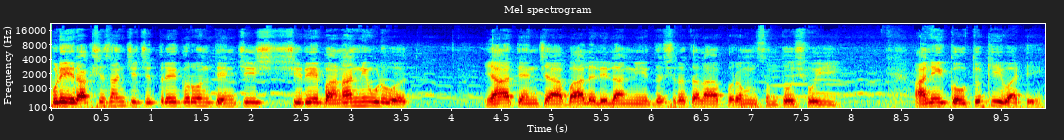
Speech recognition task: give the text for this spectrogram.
पुढे राक्षसांची चित्रे करून त्यांची शिरे बाणांनी उडवत. या त्यांच्या बाललीलांनी दशरथाला परम संतोष होई आणि कौतुकी वाटे.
